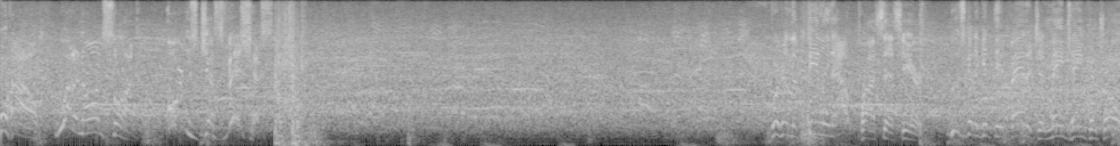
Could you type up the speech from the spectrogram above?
Wow, what an onslaught. Orton's just vicious. We're in the feeling out process here. Who's going to get the advantage and maintain control?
